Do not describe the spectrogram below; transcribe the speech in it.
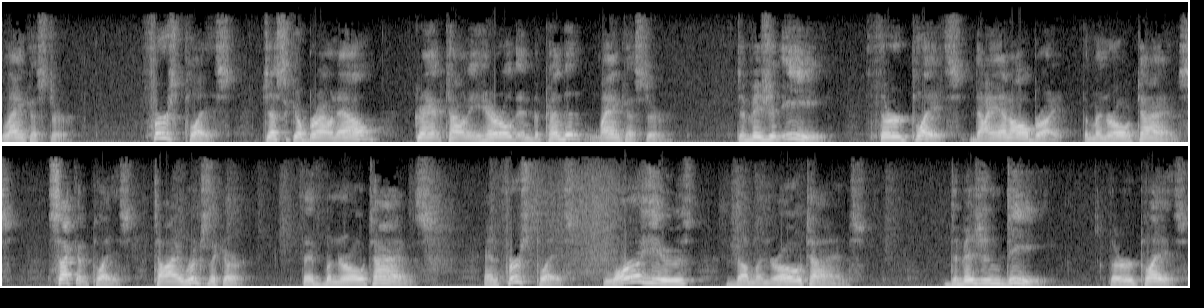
Lancaster. First place, Jessica Brownell, Grant County Herald Independent, Lancaster. Division E, third place, Diane Albright, The Monroe Times. Second place, Ty Ruxiker, The Monroe Times. And first place, Laura Hughes, The Monroe Times. Division D, third place,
